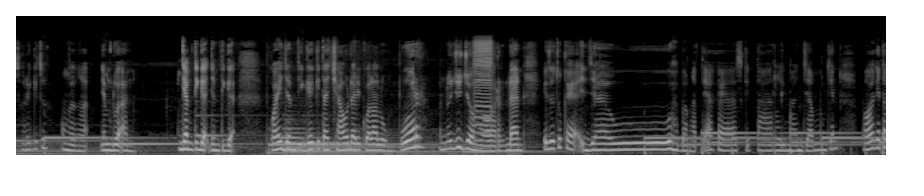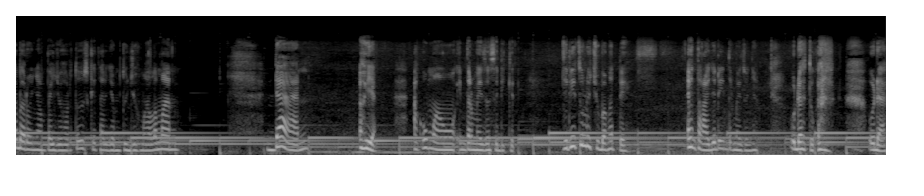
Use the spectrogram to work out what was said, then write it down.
Sore gitu? Oh enggak enggak. Jam 2an jam 3 jam 3 pokoknya jam 3 kita caw dari Kuala Lumpur menuju Johor. Dan itu tuh kayak jauh banget ya kayak sekitar 5 jam mungkin. Pokoknya kita baru nyampe Johor tuh sekitar jam 7 malaman. Dan oh iya aku mau intermezzo sedikit. Jadi itu lucu banget deh. Eh ntar aja deh intermezzonya. Udah tuh kan. Udah.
